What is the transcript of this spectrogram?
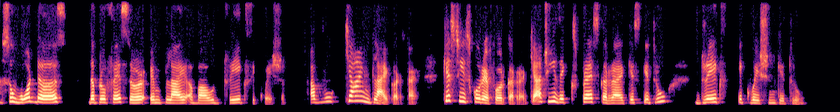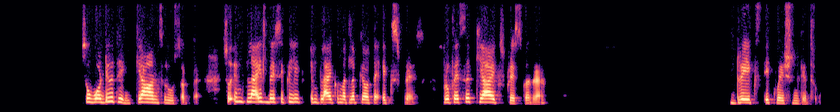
So what does the professor imply about Drake's equation? अब वो क्या imply करता है किस चीज को रेफर कर रहा है क्या चीज एक्सप्रेस कर रहा है किसके थ्रू ड्रेक्स इक्वेशन के थ्रू सो व्हाट डू यू थिंक क्या आंसर हो सकता है सो इम्प्लाइज बेसिकली इम्प्लाई का मतलब क्या होता है एक्सप्रेस प्रोफेसर क्या एक्सप्रेस कर रहा है? ड्रेक्स इक्वेशन के थ्रू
